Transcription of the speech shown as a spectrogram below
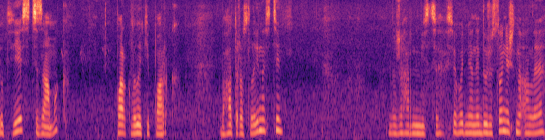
Тут є замок, парк, великий парк, багато рослинності. Дуже гарне місце. Сьогодні не дуже сонячно, але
